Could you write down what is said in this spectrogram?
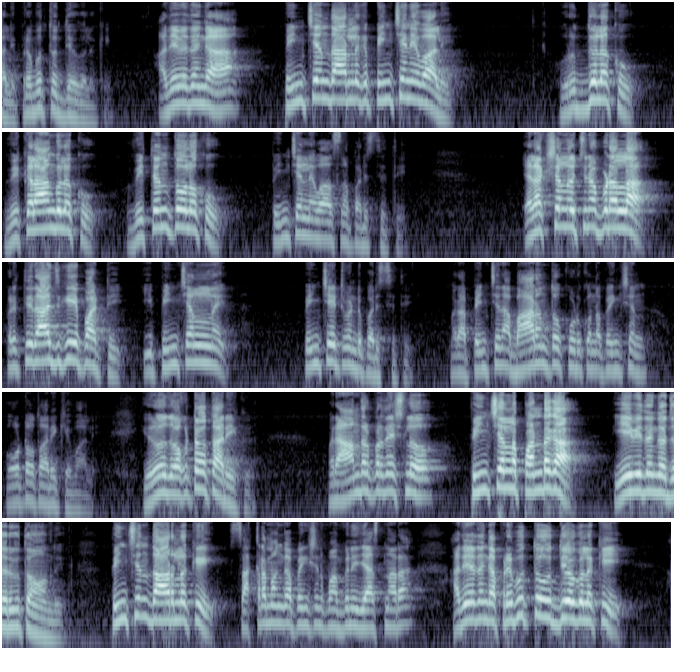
ఇవ్వాలి ప్రభుత్వ ఉద్యోగులకి. అదేవిధంగా పింఛన్దారులకు పింఛన్ ఇవ్వాలి. వృద్ధులకు వికలాంగులకు వితంతువులకు పింఛన్లు ఇవ్వాల్సిన పరిస్థితి. ఎలక్షన్లు వచ్చినప్పుడల్లా ప్రతి రాజకీయ పార్టీ ఈ పింఛన్లని పెంచేటువంటి పరిస్థితి. మరి ఆ పెంచిన భారంతో కూడుకున్న పెన్షన్ ఒకటో తారీఖు ఇవ్వాలి. ఈరోజు ఒకటో తారీఖు. మరి ఆంధ్రప్రదేశ్లో పింఛన్ల పండగ ఏ విధంగా జరుగుతూ ఉంది? పింఛన్దారులకి సక్రమంగా పెన్షన్ పంపిణీ చేస్తున్నారా? అదేవిధంగా ప్రభుత్వ ఉద్యోగులకి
